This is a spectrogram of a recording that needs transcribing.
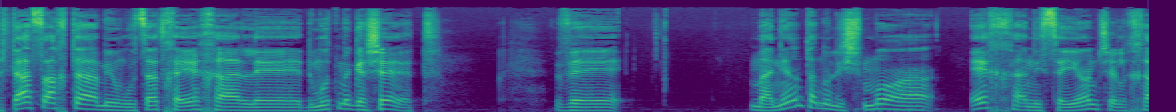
אתה הפכת במרוצת חייך לדמות מגשרת. ומעניין אותנו לשמוע איך הניסיון שלך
